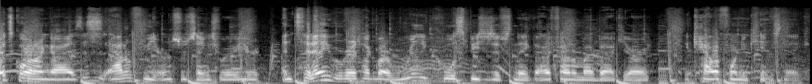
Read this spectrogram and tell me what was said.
What's going on guys? This is Adam from the Ernster Sanctuary here, and today we're going to talk about a really cool species of snake that I found in my backyard, the California king snake.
